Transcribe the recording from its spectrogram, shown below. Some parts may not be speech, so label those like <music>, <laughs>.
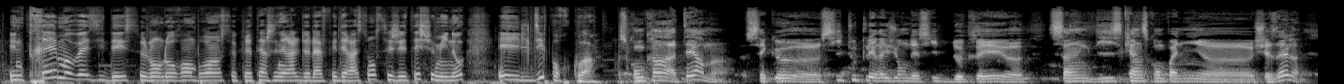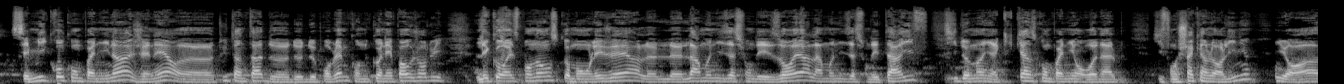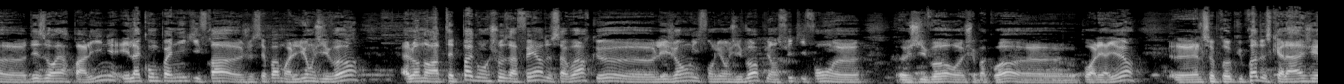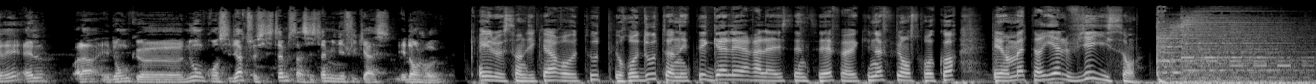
Une très mauvaise idée, selon Laurent Brun, secrétaire général de la Fédération CGT Cheminot. Et il dit pourquoi. Ce qu'on craint à terme, c'est que euh, si toutes les régions décident de créer 5, 10, 15 compagnies euh, chez elles, ces micro-compagnies-là génèrent euh, tout un tas de, de, de problèmes qu'on ne connaît pas aujourd'hui. Les correspondances, comment on les gère, l'harmonisation des horaires, l'harmonisation des tarifs. Si demain il y a 15 compagnies en Rhône-Alpes qui font chacun leur ligne, il y aura des horaires par ligne et la compagnie qui fera, je sais pas moi, Lyon-Givor, elle en aura peut-être pas grand-chose à faire de savoir que euh, les gens ils font Lyon-Givor puis ensuite ils font euh, euh Givor, je sais pas quoi, euh, pour aller ailleurs. elle se préoccupera de ce qu'elle a à gérer elle. Voilà. Et donc nous on considère que ce système c'est un système inefficace et dangereux. Et le syndicat redoute un été galère à la SNCF avec une affluence record et un matériel vieillissant.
